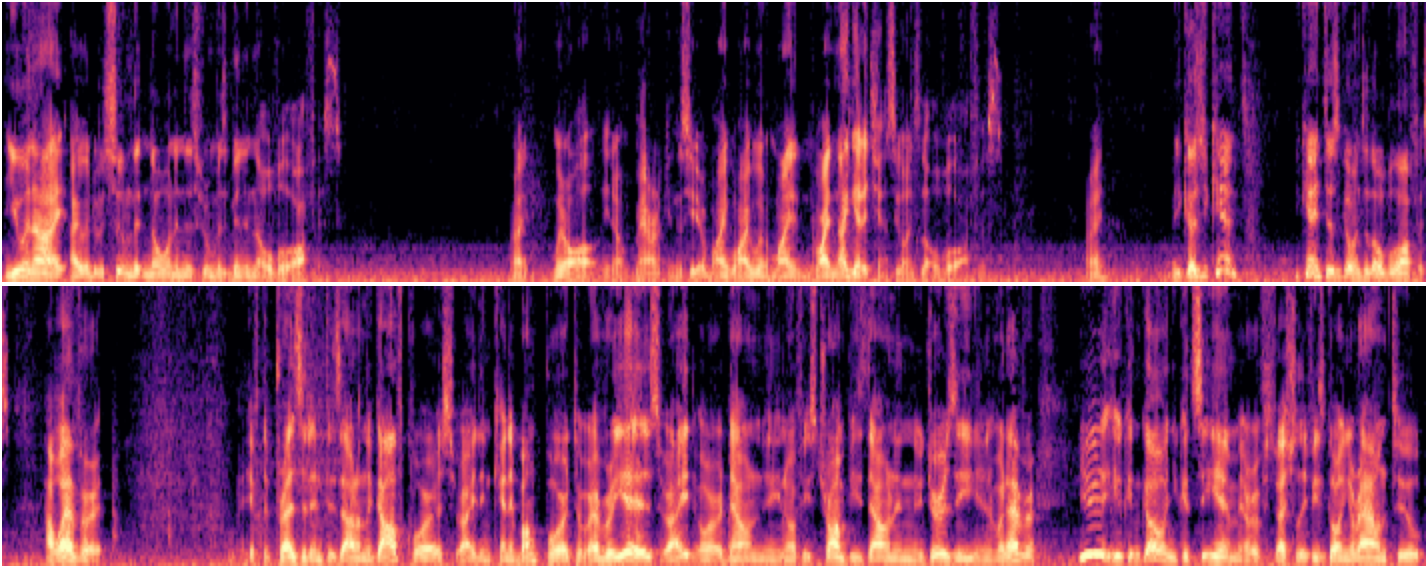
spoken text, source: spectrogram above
You and I, I would assume that no one in this room has been in the Oval Office. Right? We're all, you know, Americans here. Why, why, why, why didn't I get a chance to go into the Oval Office? Right? Because you can't. You can't just go into the Oval Office. However, if the president is out on the golf course, right, in Kennebunkport or wherever he is, right, or down, you know, if he's Trump, he's down in New Jersey and whatever, you you can go and you could see him, or especially if he's going around to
